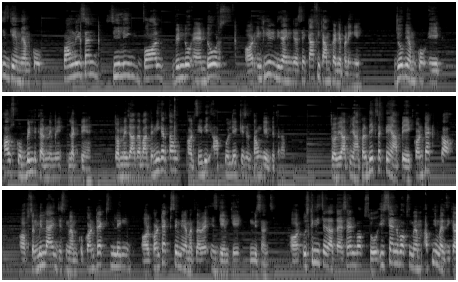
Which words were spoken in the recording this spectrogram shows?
इस गेम में हमको foundation ceiling wall window and doors और इंटीरियर डिज़ाइन जैसे काफ़ी काम करने पड़ेंगे, जो भी हमको एक हाउस को बिल्ड करने में लगते हैं। तो अब मैं ज़्यादा बातें नहीं करता हूँ और सीधे आपको लेके चलता हूँ गेम की तरफ़। तो अभी आप यहाँ पर देख सकते हैं, यहाँ पे एक कॉन्टैक्ट का ऑप्शन मिल रहा है, जिसमें हमको कॉन्ट्रैक्ट मिलेंगे। और कॉन्ट्रैक्ट से मेरा मतलब है इस गेम के मिशन और उसके नीचे जाता है सैंड बॉक्स तो इस सैंड बॉक्स में हम अपनी मर्ज़ी का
